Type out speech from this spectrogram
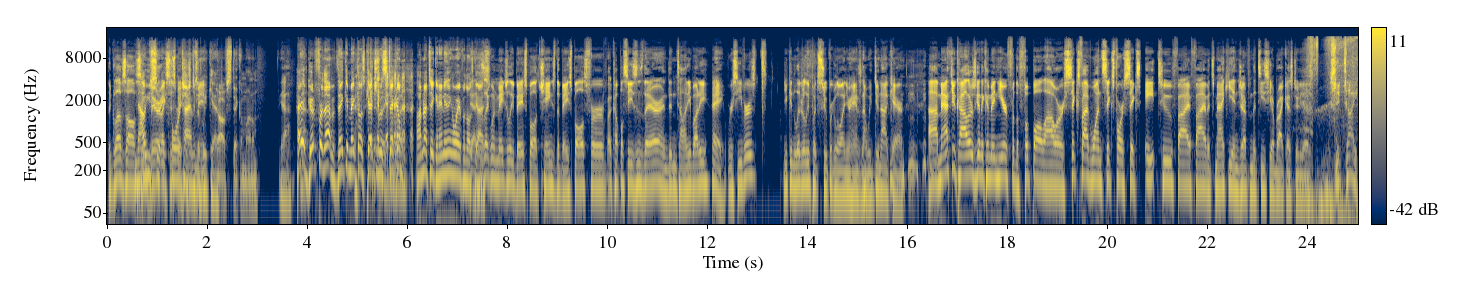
The gloves all Now seem you see very like four suspicious times to a weekend. Oh, stick them on them. Yeah. Hey, good for them. If they can make those catches with Stickum, I'm not taking anything away from those Yeah, guys. It's like when Major League Baseball changed the baseballs for a couple seasons there and didn't tell anybody. Hey, receivers, you can literally put super glue on your hands now. We do not care. uh, Matthew Coller is going to come in here for the football hour 651 646 8255. It's Mackey and Jeff from the TCO broadcast studios. Sit tight.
